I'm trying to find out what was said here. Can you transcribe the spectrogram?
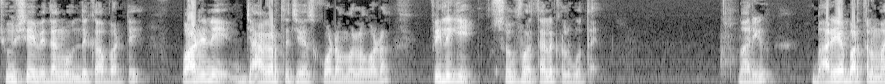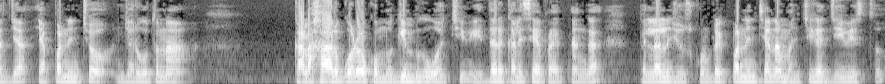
చూసే విధంగా ఉంది కాబట్టి వాటిని జాగ్రత్త చేసుకోవడం వల్ల కూడా వీరికి సుఫలితాలు కలుగుతాయి. మరియు భార్యాభర్తల మధ్య ఎప్పటి నుంచో జరుగుతున్న కలహాలు కూడా ఒక ముగింపుకు వచ్చి ఇద్దరు కలిసే ప్రయత్నంగా పిల్లల్ని చూసుకుంటూ ఎప్పటి నుంచైనా మంచిగా జీవిస్తూ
